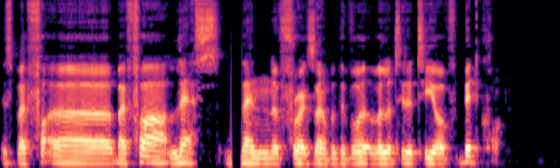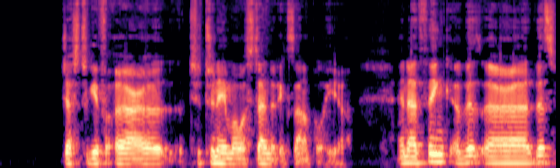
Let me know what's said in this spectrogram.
is by far, uh, by far less than, for example, the volatility of Bitcoin. Just to give uh, to, to name our standard example here, and I think this uh, this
